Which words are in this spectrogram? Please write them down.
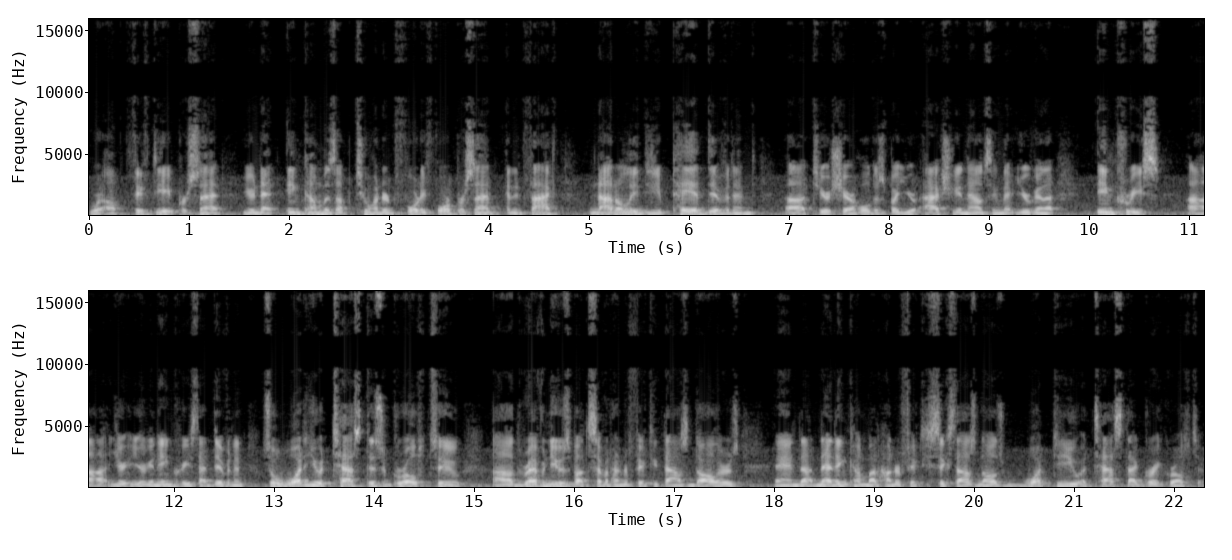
were up 58%. Your net income is up 244%. And in fact, not only do you pay a dividend uh, to your shareholders, but you're actually announcing that you're going to increase. Uh, you're, you're going to increase that dividend. So, what do you attest this growth to? Uh, the revenue is about seven hundred fifty thousand dollars and uh, net income about $156,000. What do you attest that great growth to?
